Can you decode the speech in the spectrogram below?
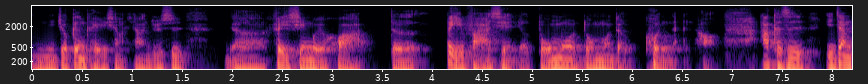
你就更可以想象，就是呃肺纤维化的被发现有多么多么的困难。哈啊，可是，一旦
